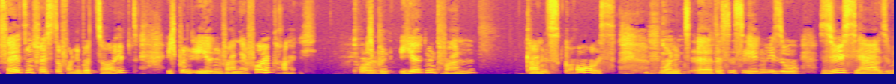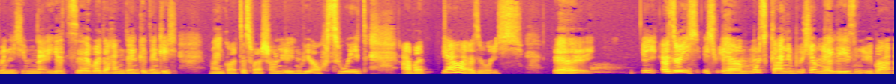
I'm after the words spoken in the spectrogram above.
felsenfest davon überzeugt, ich bin irgendwann erfolgreich. Toll. Ich bin irgendwann ganz groß. Und äh, das ist irgendwie so süß, ja. Also wenn ich jetzt selber daran denke, denke ich, mein Gott, das war schon irgendwie auch sweet. Aber ja, also ich, äh, ich, also ich, ich äh, muss keine Bücher mehr lesen über,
